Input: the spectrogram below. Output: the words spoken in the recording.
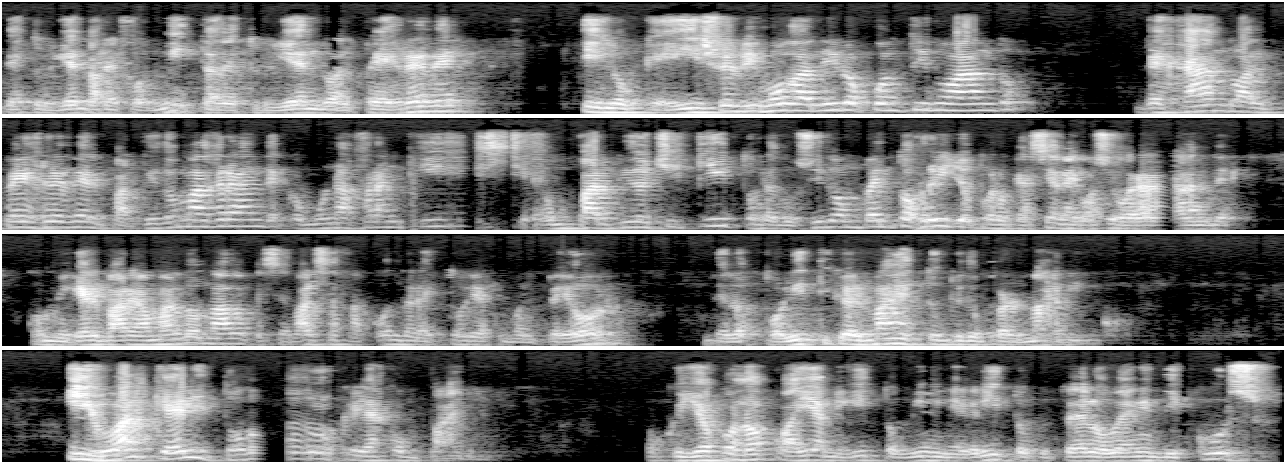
destruyendo a Reformista, destruyendo al PRD, y lo que hizo el mismo Danilo continuando dejando al PRD, el partido más grande, como una franquicia, un partido chiquito, reducido a un ventorrillo, pero que hacía negocio grande con Miguel Vargas Maldonado, que se va al zafacón de la historia como el peor de los políticos, el más estúpido, pero el más rico. Igual que él y todos los que le acompañan. Porque yo conozco ahí amiguitos míos y negritos, que ustedes lo ven en discurso,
